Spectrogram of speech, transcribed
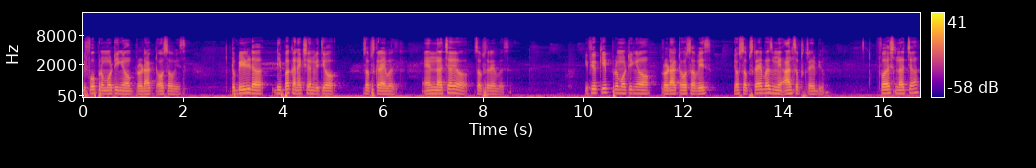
before promoting your product or service. To build a deeper connection with your subscribers and nurture your subscribers if you keep promoting your product or service your subscribers may unsubscribe you. First nurture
